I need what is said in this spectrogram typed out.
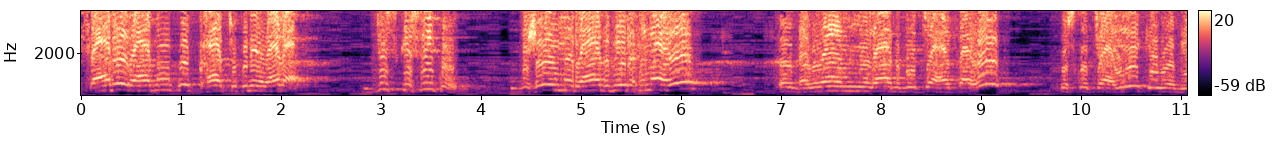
सारे रागों को खा चुकने वाला, जिस किसी को विषय में राग भी रखना हो तो भगवान में राग भी चाहता हो, उसको चाहिए कि वो भी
